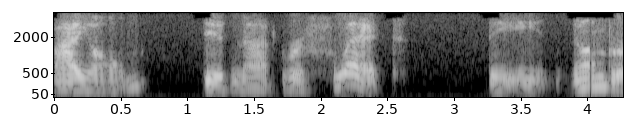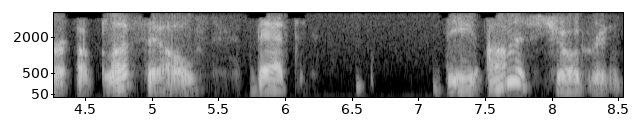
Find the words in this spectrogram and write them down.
biome did not reflect the number of blood cells that the Amish children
